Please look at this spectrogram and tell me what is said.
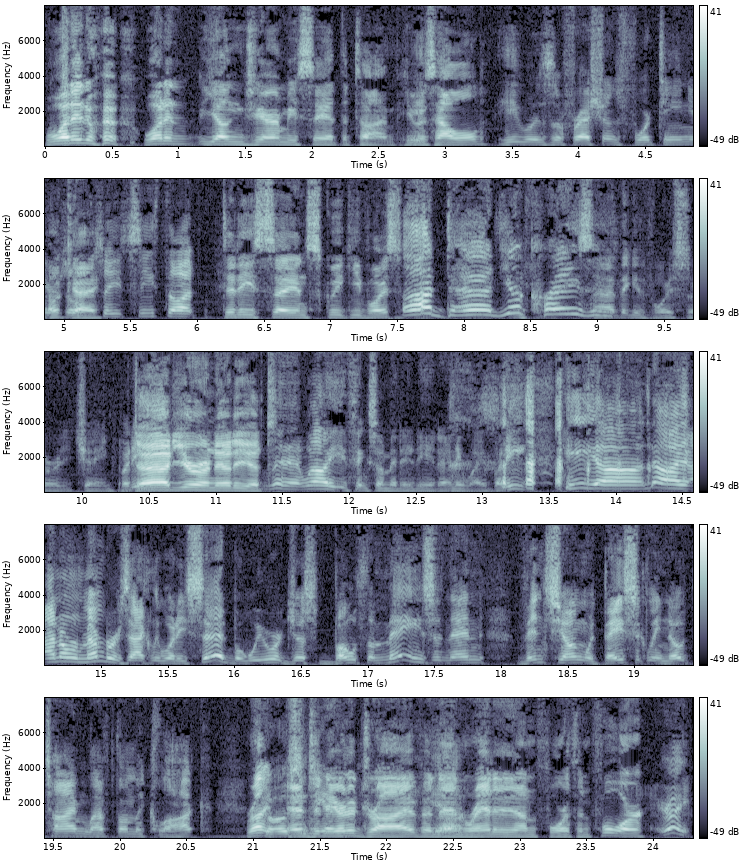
What did what did young Jeremy say at the time? He was how old? He was a freshman, 14 years Okay. old. So he, he thought, Did he say in squeaky voice, "Ah, Dad, you're crazy"? I think his voice has already changed. But he, Dad, you're an idiot. Well, he thinks I'm an idiot anyway. But he, he uh, no, I, I don't remember exactly what he said, but we were just both amazed. And then Vince Young, with basically no time left on the clock, Right, goes in the engineered a drive and Yeah. then ran it in on fourth and four right,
